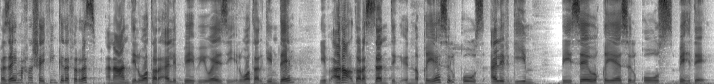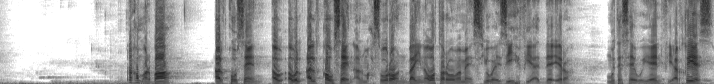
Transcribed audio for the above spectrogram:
فزي ما إحنا شايفين كده في الرسم أنا عندي الوتر ا ب بيوازي الوتر ج د يبقى أنا أقدر أستنتج إن قياس القوس ا ج بيساوي قياس القوس ب د رقم أربعة القوسان أو أو القوسان المحصوران بين وتر ومماس يوازيه في الدائرة. متساويان في القياس.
